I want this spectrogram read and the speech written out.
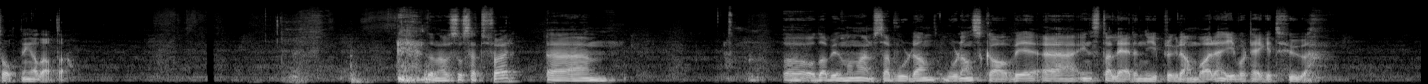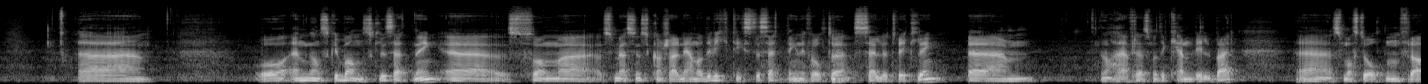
tolkning av data. Den har vi så sett før. Og da begynner man å nærme seg hvordan, hvordan skal vi eh, installere ny programvare i vårt eget hue. Eh, og en ganske vanskelig setning eh, som, eh, som, jeg syns kanskje er en av de viktigste setningene i forhold til selvutvikling. Eh, nå har jeg for en som heter Ken Wilberg, eh, som har stjålet den fra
